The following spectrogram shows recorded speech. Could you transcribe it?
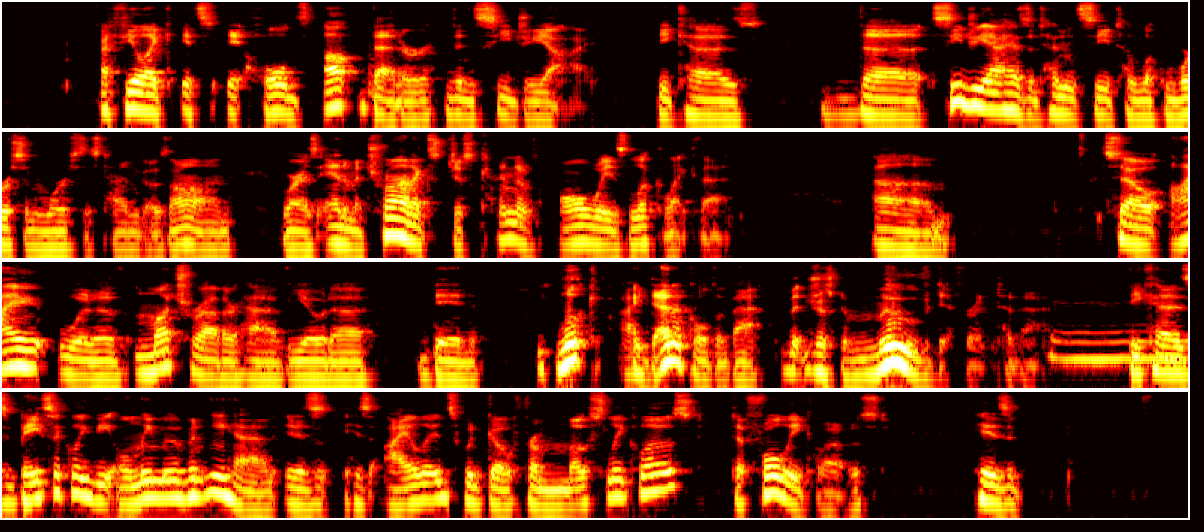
I feel like it's it holds up better than CGI because the CGI has a tendency to look worse and worse as time goes on, whereas animatronics just kind of always look like that. Um, so I would have much rather have Yoda been look identical to that, but just move different to that Mm. because basically the only movement he had is his eyelids would go from mostly closed to fully closed. His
